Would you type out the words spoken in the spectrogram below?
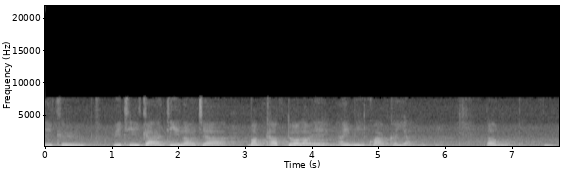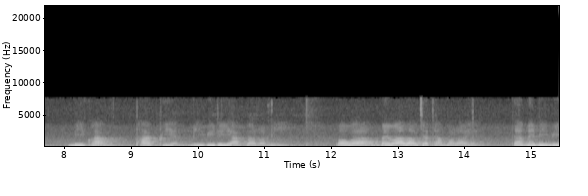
นี่คือวิธีการที่เราจะบังคับตัวเราเองให้มีความขยัน ต้องมีความภาคเพียรมีวิริยะบารมี เพราะว่าไม่ว่าเราจะทำอะไร ถ้าไม่มีวิ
